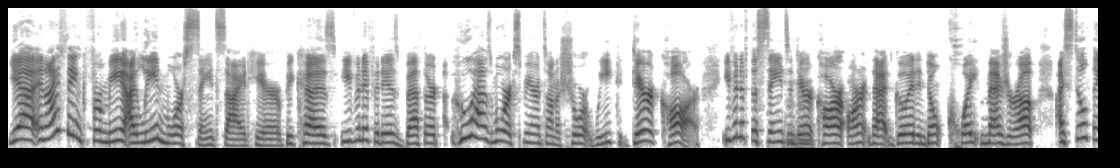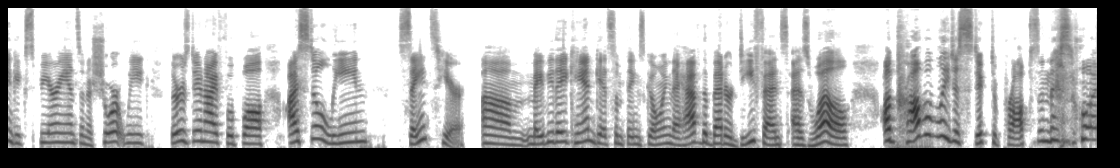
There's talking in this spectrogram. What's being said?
Yeah, and I think for me, I lean more Saints side here because even if it is Beathard, who has more experience on a short week? Derek Carr. Even if the Saints and mm-hmm. Derek Carr aren't that good and don't quite measure up, I still think experience in a short week, Thursday night football, I still lean Saints here. Um, maybe they can get some things going. They have the better defense as well. I'll probably just stick to props in this one.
